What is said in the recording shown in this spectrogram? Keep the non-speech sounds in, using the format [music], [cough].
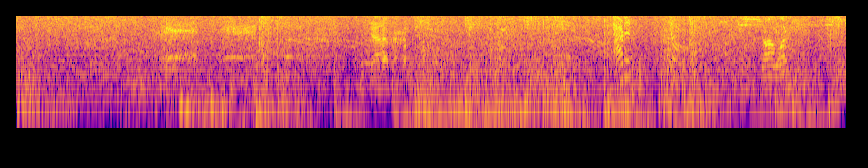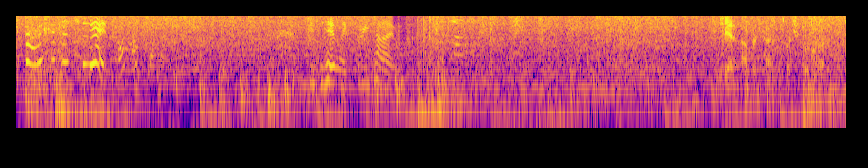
Good Tap job. that one. How did... Got one. this Shit! Oh my god. She's hit like three times. She had an uppercut, that's what she goes with.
